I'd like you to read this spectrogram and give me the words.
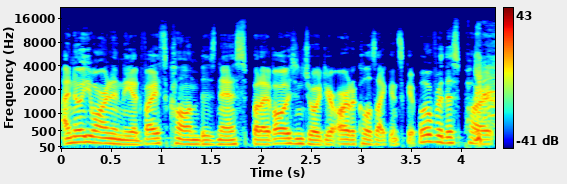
I know you aren't in the advice column business, but I've always enjoyed your articles. I can skip over this part.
